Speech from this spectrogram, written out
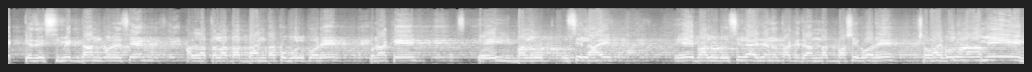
এক কেজি সিমেন্ট দান করেছেন। আল্লাহ তালা তার দানটা কবুল করে ওনাকে এই বালুর উসিলায় এই বালুর উসিলায় যেন তাকে জান্নাতবাসী করে। সবাই বলুন আমিন।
